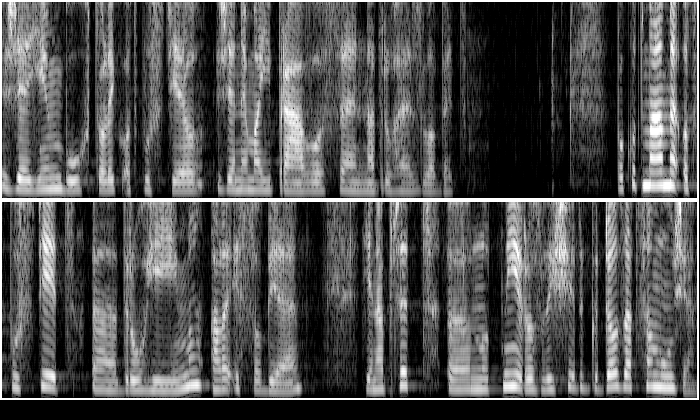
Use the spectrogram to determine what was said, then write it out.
že jim Bůh tolik odpustil, že nemají právo se na druhé zlobit. Pokud máme odpustit eh, druhým, ale i sobě, je napřed eh, nutný rozlišit, kdo za co může.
